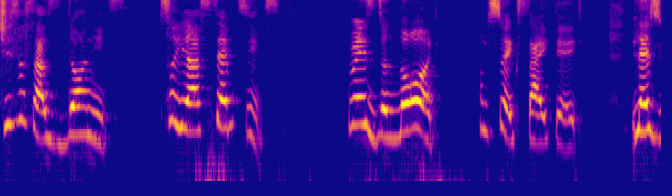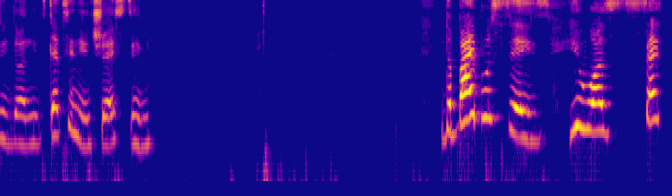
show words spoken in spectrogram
Jesus has done it. So you accept it. Praise the Lord. I'm so excited. Let's read on. It's getting interesting. The Bible says he was set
